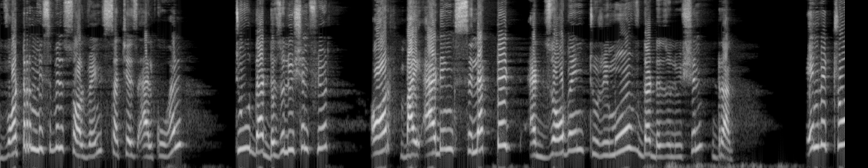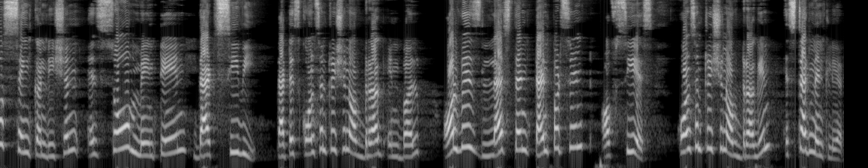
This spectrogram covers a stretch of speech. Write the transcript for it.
water miscible solvent such as alcohol to the dissolution fluid or by adding selected adsorbent to remove the dissolution drug in vitro sink condition is so maintained that CV that is concentration of drug in bulk always less than 10% of CS concentration of drug in stagnant layer.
